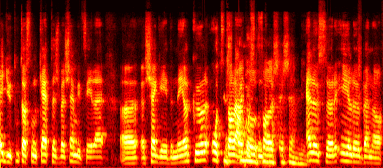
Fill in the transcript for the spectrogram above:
együtt utaztunk kettesbe semmiféle segéd nélkül. Ott találkoztunk Spanyolfal se semmi. először élőben a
